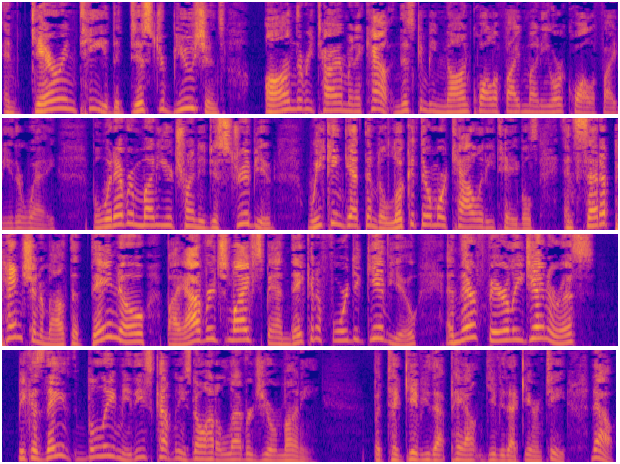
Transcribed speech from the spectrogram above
and guarantee the distributions on the retirement account. And this can be non-qualified money or qualified either way. But whatever money you're trying to distribute, we can get them to look at their mortality tables and set a pension amount that they know by average lifespan they can afford to give you. And they're fairly generous because they, believe me, these companies know how to leverage your money, but to give you that payout and give you that guarantee. Now,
